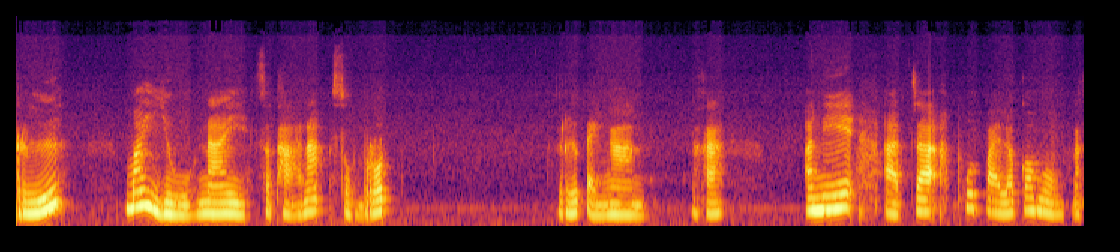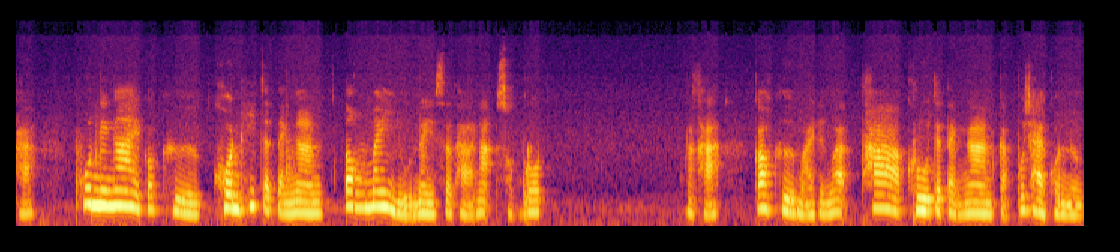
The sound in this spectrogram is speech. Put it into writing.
หรือไม่อยู่ในสถานะสมรส หรือแต่งงานนะคะ อันนี้อาจจะพูดไปแล้วก็งงนะคะ พูดง่ายๆก็คือคนที่จะแต่งงานต้องไม่อยู่ในสถานะสมรสนะคะ ก็คือหมายถึงว่าถ้าครูจะแต่งงานกับผู้ชายคนหนึ่ง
